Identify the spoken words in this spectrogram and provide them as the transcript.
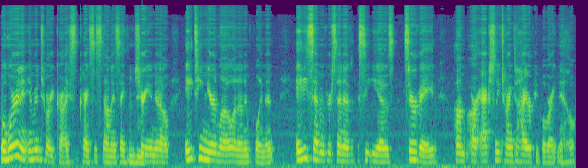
Well, we're in an inventory crisis, crisis Donna, as I'm sure you know. 18-year low on unemployment. 87% of CEOs surveyed um, are actually trying to hire people right now.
